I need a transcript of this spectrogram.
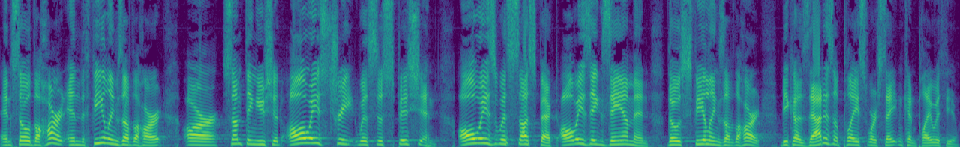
And so the heart and the feelings of the heart are something you should always treat with suspicion, always with suspect, always examine those feelings of the heart, because that is a place where Satan can play with you.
